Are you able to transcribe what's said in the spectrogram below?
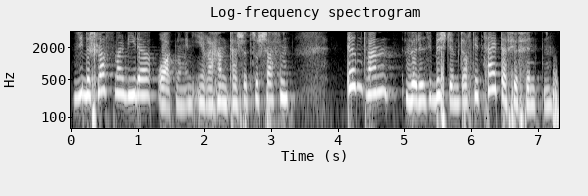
Sie beschloss mal wieder, Ordnung in ihrer Handtasche zu schaffen. Irgendwann würde sie bestimmt auch die Zeit dafür finden.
